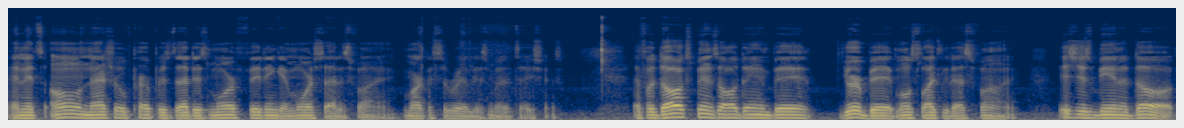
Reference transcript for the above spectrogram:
and its own natural purpose that is more fitting and more satisfying. Marcus Aurelius Meditations. If a dog spends all day in bed, your bed, most likely that's fine. It's just being a dog.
